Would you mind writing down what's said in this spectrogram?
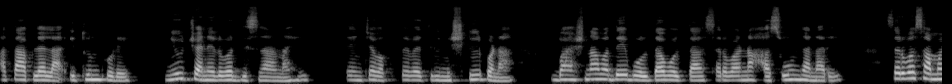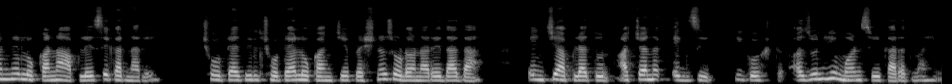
आता आपल्याला इथून पुढे न्यूज चॅनेलवर दिसणार नाही. त्यांच्या वक्तव्यातील मिश्किलपणा भाषणामध्ये बोलता बोलता सर्वांना हसवून जाणारे सर्वसामान्य लोकांना आपलेसे करणारे छोट्यातील छोट्या लोकांचे प्रश्न सोडवणारे दादा यांची आपल्यातून अचानक एक्झिट ही गोष्ट अजूनही मन स्वीकारत नाही.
